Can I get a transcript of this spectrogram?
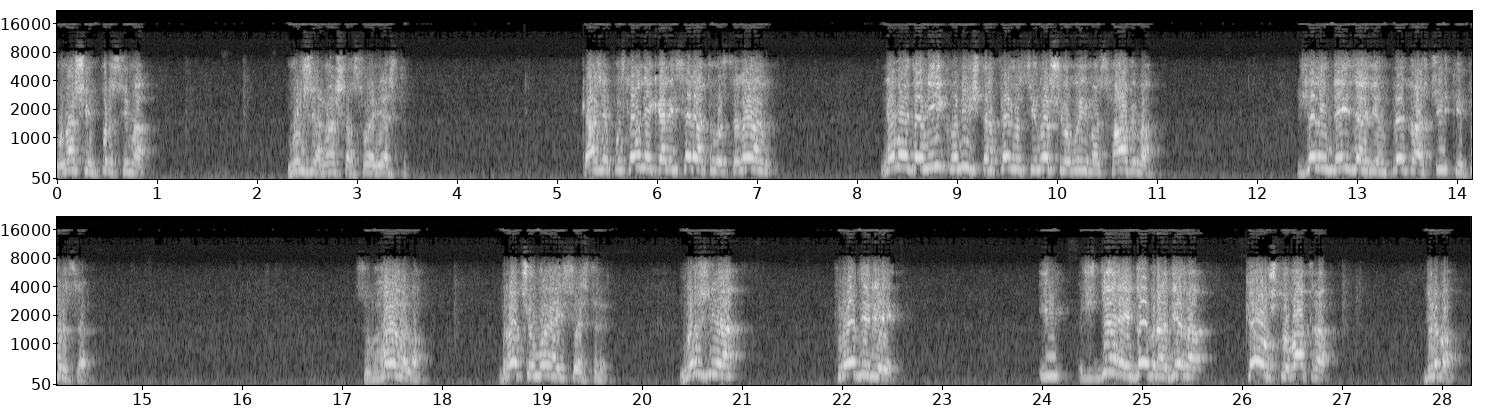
u našim prsima mržnja našla svoje mjesto. Kaže poslanik ali salatu wasalam nemoj da niko ništa prenosi loše o mojim ashabima želim da izađem pred vas čisti prsa. Subhanallah braćo moja i sestre mržnja prodire i ždere dobra djela kao što vatra drva.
